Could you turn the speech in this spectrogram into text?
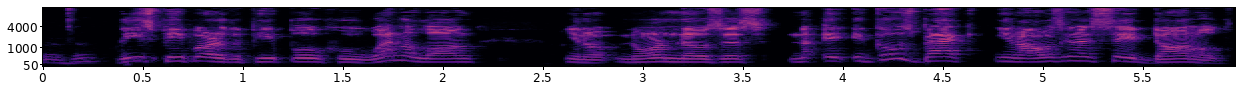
Mhm. These people are the people who went along, you know, Norm knows this. It, it goes back, you know, I was going to say Donald,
